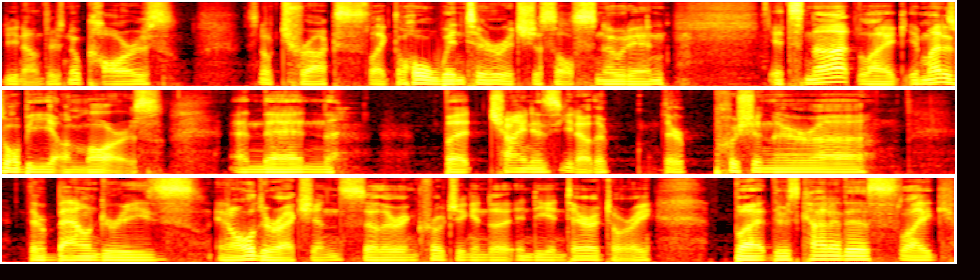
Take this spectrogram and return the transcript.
you know, there's no cars, there's no trucks. Like the whole winter, it's just all snowed in. It's not like it might as well be on Mars. And then, but China's, you know, they're they're pushing their uh, their boundaries in all directions, so they're encroaching into Indian territory. But there's kind of this like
